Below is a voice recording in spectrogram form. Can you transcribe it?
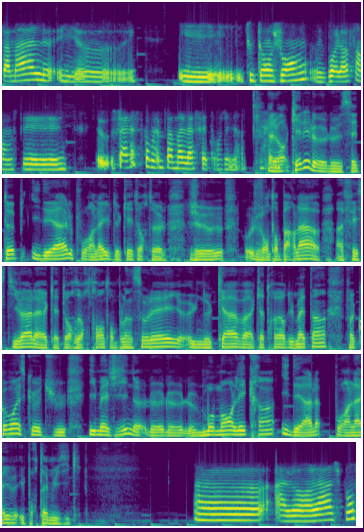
pas mal et euh, et, et tout en jouant. Voilà, enfin c'est ça reste quand même pas mal la fête en général. Alors, quel est le, setup idéal pour un live de Kate Hortle Je j'entends par là un festival à 14h30 en plein soleil, une cave à 4h du matin. Enfin, comment est-ce que tu imagines le, moment, l'écran idéal pour un live et pour ta musique? Euh, Alors là, je pense,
